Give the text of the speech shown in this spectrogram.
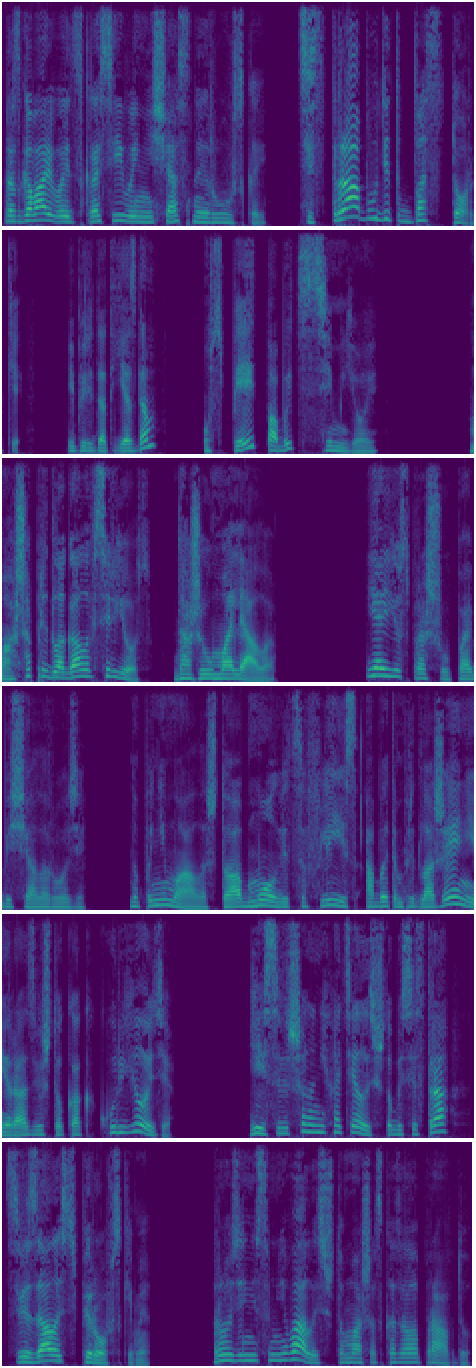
разговаривает с красивой несчастной русской. Сестра будет в восторге и перед отъездом успеет побыть с семьей. Маша предлагала всерьез, даже умоляла. «Я ее спрошу», — пообещала Рози но понимала, что обмолвится Флис об этом предложении разве что как курьезе. Ей совершенно не хотелось, чтобы сестра связалась с Перовскими. Рози не сомневалась, что Маша сказала правду.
